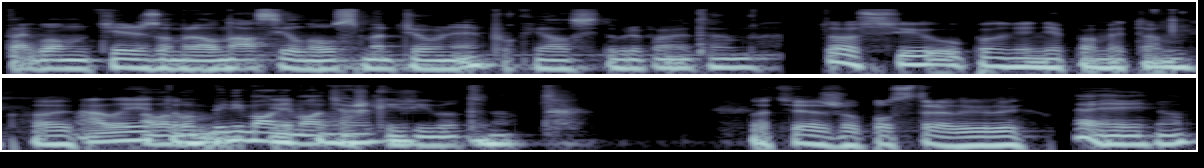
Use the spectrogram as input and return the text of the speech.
Tak on tiež zomrel násilnou smrťou, ne? Pokiaľ si dobre pamätám. To si úplne nepamätám. Aj. Ale je Alebo to, minimálne je mal to ťažký možné. život. No. A tiež ho postrelili. Hej, hej, no.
